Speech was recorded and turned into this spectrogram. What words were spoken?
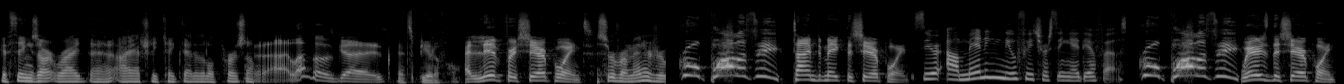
If things aren't right, then I actually take that a little personal. I love those guys. It's beautiful. I live for SharePoint. Server manager. Group policy! Time to make the SharePoint. There are many new features in ADFS. Group policy! Where's the SharePoint?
